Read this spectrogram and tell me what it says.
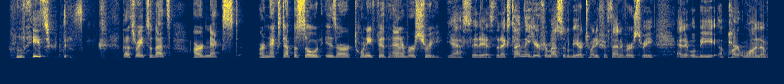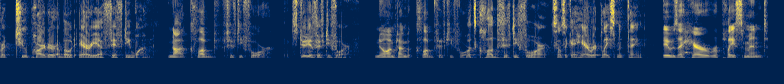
Laserdisc. That's right. So that's our next our next episode is our 25th anniversary. Yes, it is. The next time they hear from us, it'll be our 25th anniversary, and it will be a part one of a two parter about Area 51, Not Club 54. Studio 54. No, I'm talking about Club 54. What's Club 54? Sounds like a hair replacement thing. It was a hair replacement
